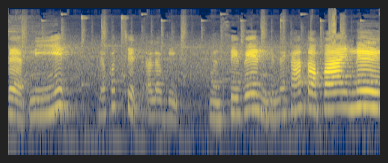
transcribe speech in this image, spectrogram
แบบนี้แล้วก็เจ็ดอาราบิก เหมือนเซเว่นเห็นไหมคะ ต่อไปหนึ่ง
